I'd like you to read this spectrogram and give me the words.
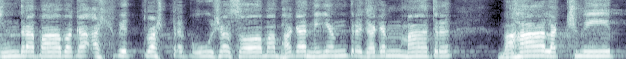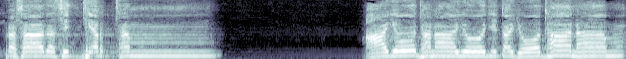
ఇంద్ర పావక అశ్విత్వష్ట్ర పూష సోమ భగ నియంత్ర జగన్మాతృ మహాలక్ష్మీ ప్రసాద సిద్ధ్యర్థం. ఆయోధనాయోజిత యోధానాం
